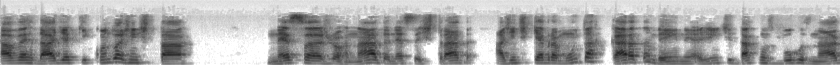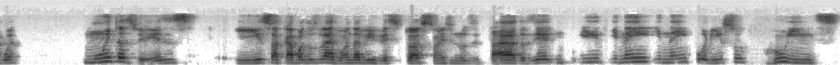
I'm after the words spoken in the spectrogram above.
a verdade é que quando a gente está nessa jornada, nessa estrada, a gente quebra muito a cara também, né? A gente dá com os burros na água muitas vezes e isso acaba nos levando a viver situações inusitadas e, e, e, nem, e nem por isso ruins.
